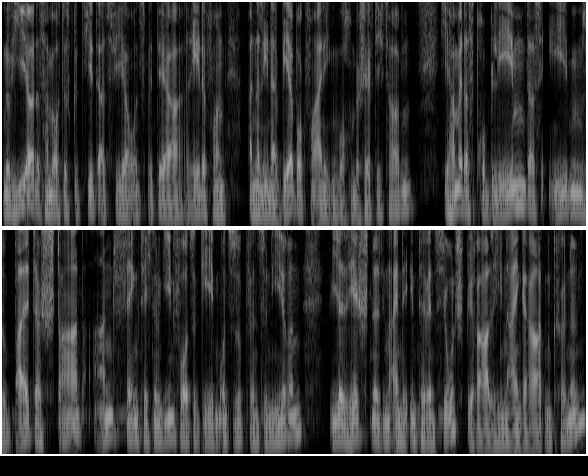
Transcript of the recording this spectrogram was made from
Nur hier, das haben wir auch diskutiert, als wir uns mit der Rede von Annalena Baerbock vor einigen Wochen beschäftigt haben. Hier haben wir das Problem, dass eben sobald der Staat anfängt, Technologien vorzugeben und zu subventionieren, wir sehr schnell in eine Interventionsspirale hineingeraten können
